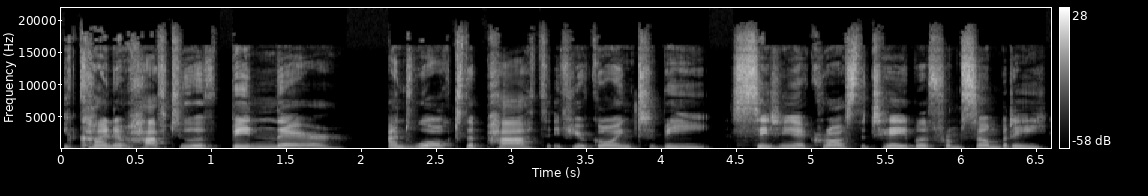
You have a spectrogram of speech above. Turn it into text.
you kind of have to have been there and walked the path if you're going to be sitting across the table from somebody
